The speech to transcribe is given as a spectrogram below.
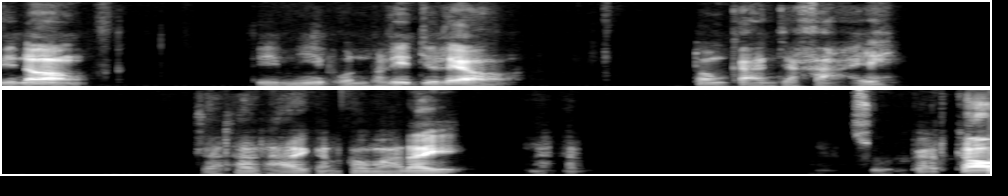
พี่น้องที่มีผลผลิตอยู่แล้ว ต้องการจะขายก็ทักทายกันเข้ามาได้นะครับศูนย์แปดเก้า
